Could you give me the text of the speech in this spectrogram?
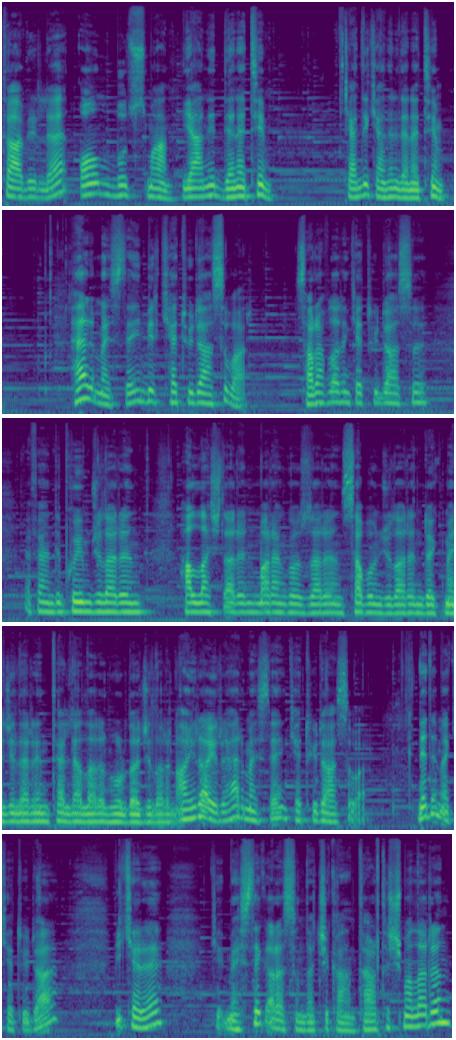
tabirle ombudsman yani denetim, kendi kendini denetim her mesleğin bir ketüdası var. Sarafların ketüdası, efendim kuyumcuların, hallaçların, marangozların, sabuncuların, dökmecilerin, tellaların, hurdacıların ayrı ayrı her mesleğin ketüdası var. Ne demek ketüda? Bir kere meslek arasında çıkan tartışmaların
